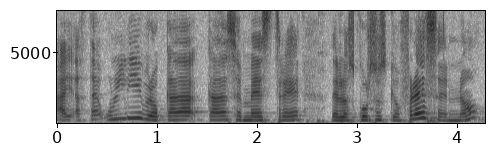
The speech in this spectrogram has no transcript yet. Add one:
hay hasta un libro cada, cada semestre de los cursos que ofrecen, ¿no?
